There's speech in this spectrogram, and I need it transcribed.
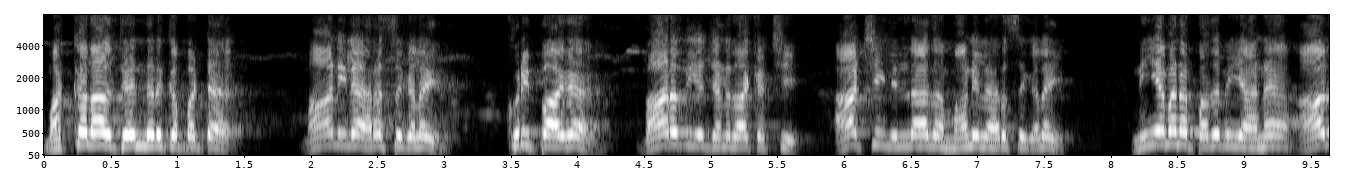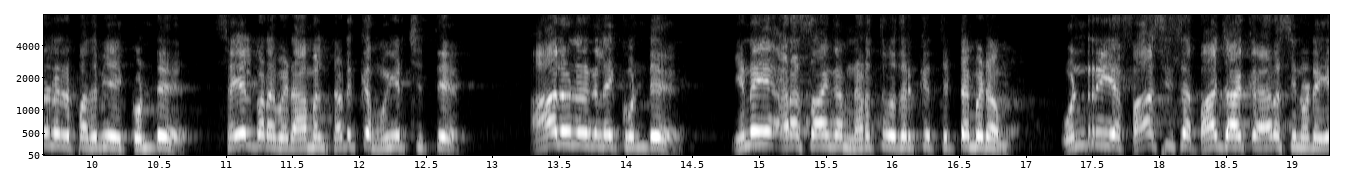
மக்களால் தேர்ந்தெடுக்கப்பட்ட மாநில அரசுகளை குறிப்பாக பாரதிய ஜனதா கட்சி ஆட்சியில் இல்லாத மாநில அரசுகளை நியமன பதவியான ஆளுநர் பதவியை கொண்டு செயல்பட விடாமல் தடுக்க முயற்சித்து ஆளுநர்களை கொண்டு இணை அரசாங்கம் நடத்துவதற்கு திட்டமிடும் ஒன்றிய பாசிச பாஜக அரசினுடைய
